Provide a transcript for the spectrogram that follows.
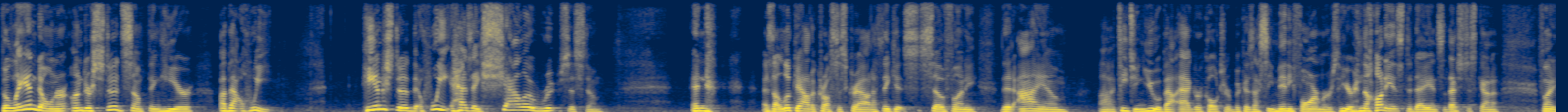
The landowner understood something here about wheat. He understood that wheat has a shallow root system. And as I look out across this crowd, I think it's so funny that I am uh, teaching you about agriculture because I see many farmers here in the audience today. And so that's just kind of funny.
